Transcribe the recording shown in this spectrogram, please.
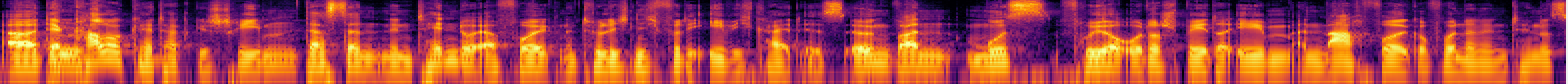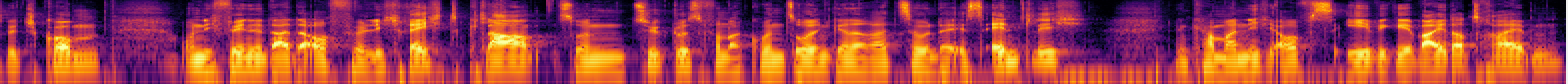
Äh, der Carlo Cat hat geschrieben, dass der Nintendo-Erfolg natürlich nicht für die Ewigkeit ist. Irgendwann muss früher oder später eben ein Nachfolger von der Nintendo Switch kommen. Und ich finde da hat er auch völlig recht. Klar, so ein Zyklus von der Konsolengeneration, der ist endlich. Den kann man nicht aufs Ewige weitertreiben.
